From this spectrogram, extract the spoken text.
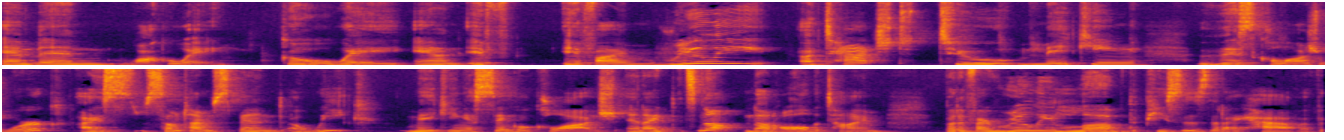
and then walk away, go away, and if if I'm really attached to making this collage work, I sometimes spend a week making a single collage, and I, it's not not all the time, but if I really love the pieces that I have,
